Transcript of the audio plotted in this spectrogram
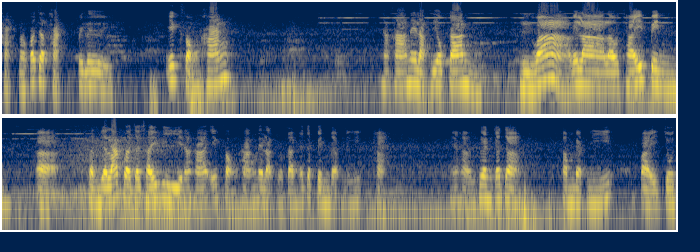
ค่ะ เราก็จะถักไปเลย x สองครั้งนะคะในหลักเดียวกัน หรือว่าเวลาเราใช้เป็นอ่าสัญลักษณ์เราจะใช้ v นะคะ x สองครั้งในหลักเดียวกันก็จะเป็นแบบนี้ค่ะเนี่ยค่ะเพื่อนก็จะ ทำแบบนี้ไปจน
